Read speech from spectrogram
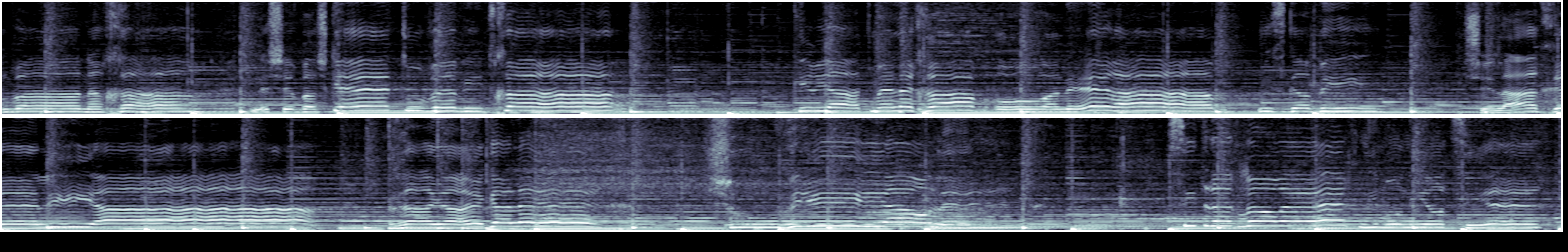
יגון ואנחה נשב השקט ובבטחה. קריית מלך רב אור הנערב משגבי שלך אליה ראיה אגלך שובי ההולך סדרך ועורך לימוני יוציאך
